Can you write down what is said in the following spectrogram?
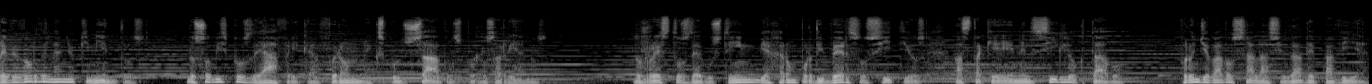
Alrededor del año 500, los obispos de África fueron expulsados por los arrianos. Los restos de Agustín viajaron por diversos sitios hasta que en el siglo VIII fueron llevados a la ciudad de Pavía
